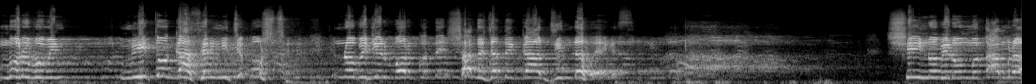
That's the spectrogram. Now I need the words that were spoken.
মরুভূমি মৃত গাছের নিচে বসছে। নবীজির বরকতে সাথে সাথে গাছ জিন্দা হয়ে গেছে। সেই নবীর উম্মত আমরা।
